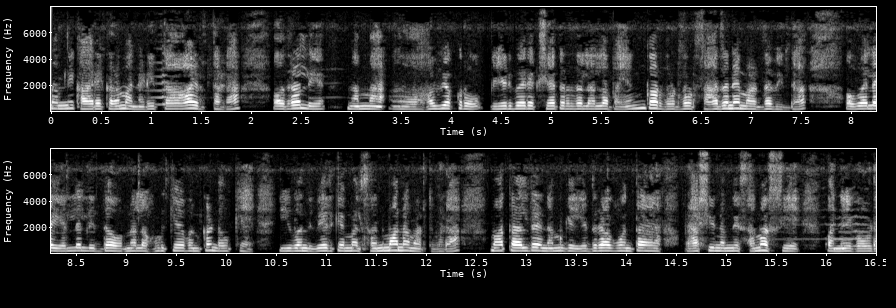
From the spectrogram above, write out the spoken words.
ನಮೂನಿ ಕಾರ್ಯಕ್ರಮ ನಡೀತಾ ಇರ್ತಾಳೆ ಅದರಲ್ಲಿ ನಮ್ಮ ಹವ್ಯಕರು ಬೇರೆ ಬೇರೆ ಕ್ಷೇತ್ರದಲ್ಲೆಲ್ಲ ಭಯಂಕರ ದೊಡ್ಡ ದೊಡ್ಡ ಸಾಧನೆ ಮಾಡ್ದವಿದ್ದ. ಅವೆಲ್ಲ ಎಲ್ಲೆಲ್ಲಿದ್ದ ಅವ್ರನ್ನೆಲ್ಲ ಹುಡುಕೆ ಬಂದ್ಕೊಂಡು ಅವಕ್ಕೆ ಈ ಒಂದು ವೇದಿಕೆ ಮೇಲೆ ಸನ್ಮಾನ ಮಾಡ್ತೀವಿಡ ಮತ್ತು ಅಲ್ಲದೆ ನಮಗೆ ಎದುರಾಗುವಂಥ ರಾಶಿ ನಮ್ಮ ಸಮಸ್ಯೆ, ಕೊನೆಗೌಡ,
